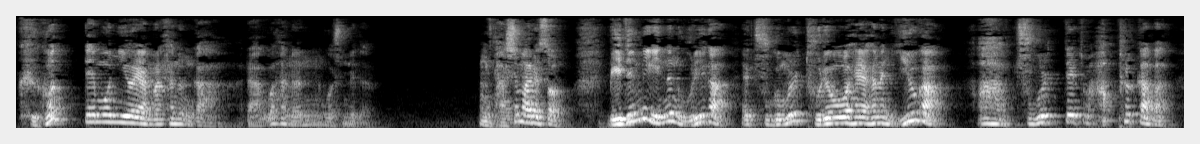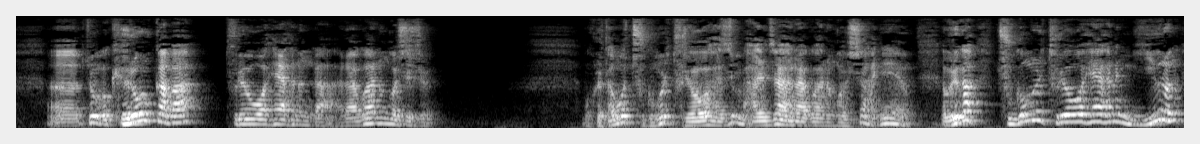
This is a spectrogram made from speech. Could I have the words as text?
그것 때문이어야만 하는가라고 하는 것입니다. 음, 다시 말해서 믿음이 있는 우리가 죽음을 두려워해야 하는 이유가 아 죽을 때 좀 아플까봐 어, 좀 괴로울까봐 두려워해야 하는가라고 하는 것이죠. 뭐 그렇다고 죽음을 두려워하지 말자라고 하는 것이 아니에요. 우리가 죽음을 두려워해야 하는 이유는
